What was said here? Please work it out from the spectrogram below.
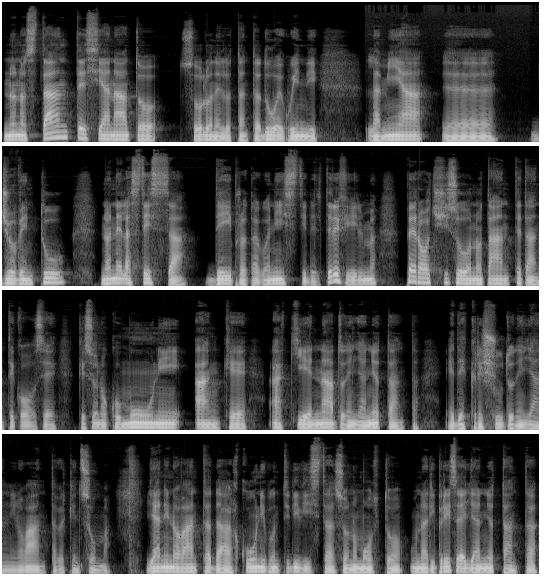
nonostante sia nato solo nell'82, quindi la mia eh, gioventù non è la stessa dei protagonisti del telefilm, però ci sono tante tante cose che sono comuni anche a chi è nato negli anni 80 ed è cresciuto negli anni 90, perché insomma gli anni 90 da alcuni punti di vista sono molto una ripresa degli anni 80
